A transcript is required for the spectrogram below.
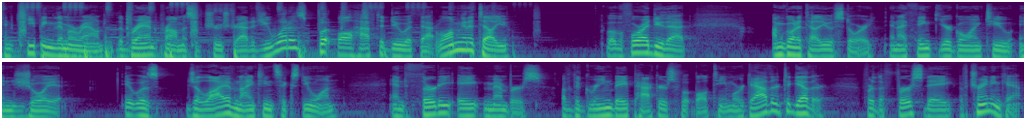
and keeping them around? The brand promise of true strategy. What does football have to do with that? Well, I'm going to tell you. But before I do that, I'm going to tell you a story, and I think you're going to enjoy it. It was July of 1961, and 38 members of the Green Bay Packers football team were gathered together for the first day of training camp.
